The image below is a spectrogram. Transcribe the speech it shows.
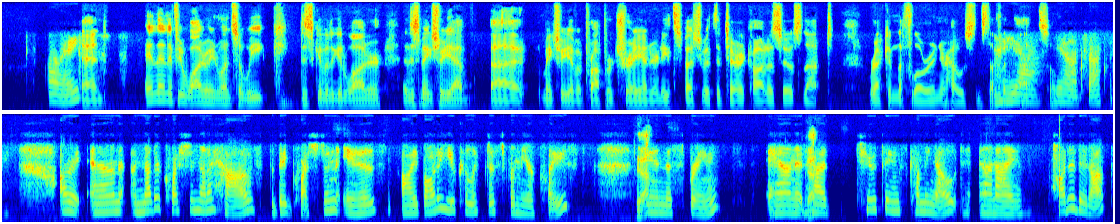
All right. and and then if you're watering once a week, just give it a good water, and just make sure you have uh, make sure you have a proper tray underneath, especially with the terracotta, so it's not wrecking the floor in your house and stuff like yeah, that. So yeah, exactly. All right, and another question that I have, the big question is, I bought a eucalyptus from your place Yeah. in the spring, and it Yeah. had two things coming out, and I potted it up,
